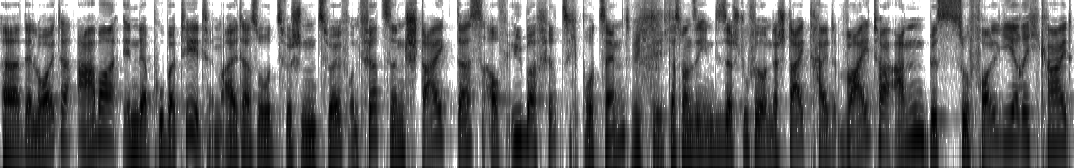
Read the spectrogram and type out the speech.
äh, der Leute, aber in der Pubertät, im Alter so zwischen 12 und 14 steigt das auf über 40 Prozent. Richtig. Dass man sich in dieser Stufe, und das steigt halt weiter an bis zur Volljährigkeit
